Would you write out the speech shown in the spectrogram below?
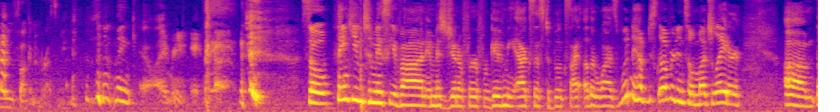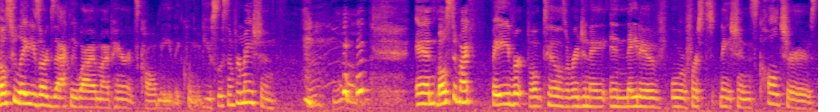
you fucking impress me. Thank you. I mean, so thank you to Miss Yvonne and Miss Jennifer for giving me access to books I otherwise wouldn't have discovered until much later. Um, those two ladies are exactly why my parents called me the queen of useless information. Mm-hmm. and most of my favorite folk tales originate in Native or First Nations cultures.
